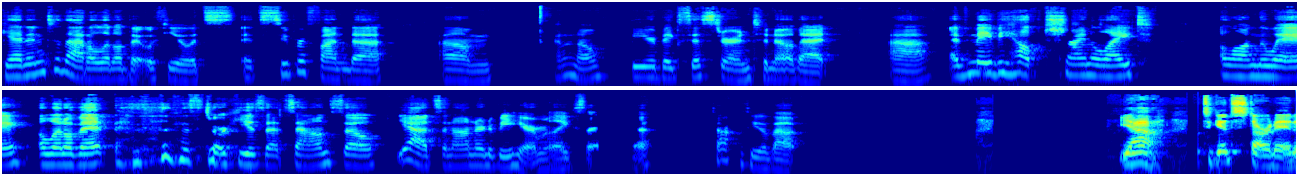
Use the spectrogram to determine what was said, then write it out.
get into that a little bit with you. It's it's super fun to, um, I don't know, be your big sister and to know that uh, I've maybe helped shine a light along the way a little bit, as dorky as that sounds. So yeah, it's an honor to be here. I'm really excited to talk with you about. Yeah. To get started,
